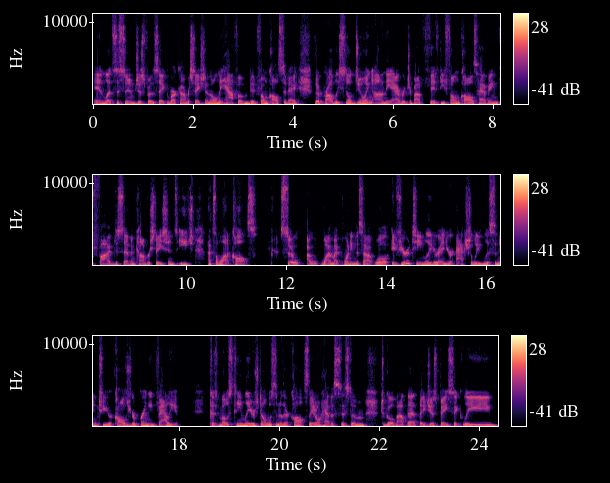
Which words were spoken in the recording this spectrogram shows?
And let's assume, just for the sake of our conversation, that only half of them did phone calls today. They're probably still doing, on the average, about 50 phone calls, having five to seven conversations each. That's a lot of calls. So, I, why am I pointing this out? Well, if you're a team leader and you're actually listening to your calls, you're bringing value because most team leaders don't listen to their calls. They don't have a system to go about that. They just basically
